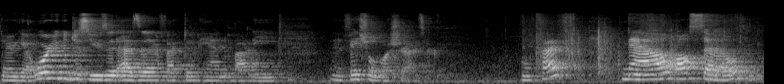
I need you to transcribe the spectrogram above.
there you go. Or you could just use it as an effective hand and body and facial moisturizer. Okay. Now also,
